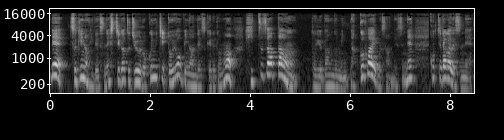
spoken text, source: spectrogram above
で次の日ですね7月16日土曜日なんですけれども「ヒッツ・ザ・タウン」という番組ナックファイブさんですね。こちらがですね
